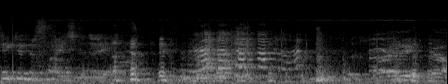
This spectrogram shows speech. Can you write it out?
Want to take, take the sights today. That's what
